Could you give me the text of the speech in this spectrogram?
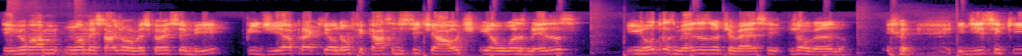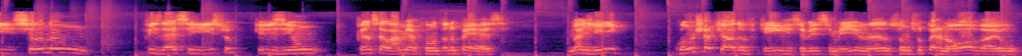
Teve uma, uma mensagem uma vez que eu recebi, pedia para que eu não ficasse de sit out em algumas mesas e em outras mesas eu tivesse jogando. e disse que se eu não fizesse isso, que eles iam cancelar minha conta no PS. Imagine quão chateado eu fiquei em receber esse e-mail, né? Eu sou um supernova, eu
